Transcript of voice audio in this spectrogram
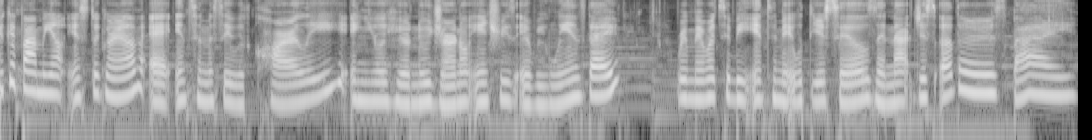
You can find me on Instagram at Intimacy with Carley, and you'll hear new journal entries every Wednesday. Remember to be intimate with yourselves and not just others. Bye.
